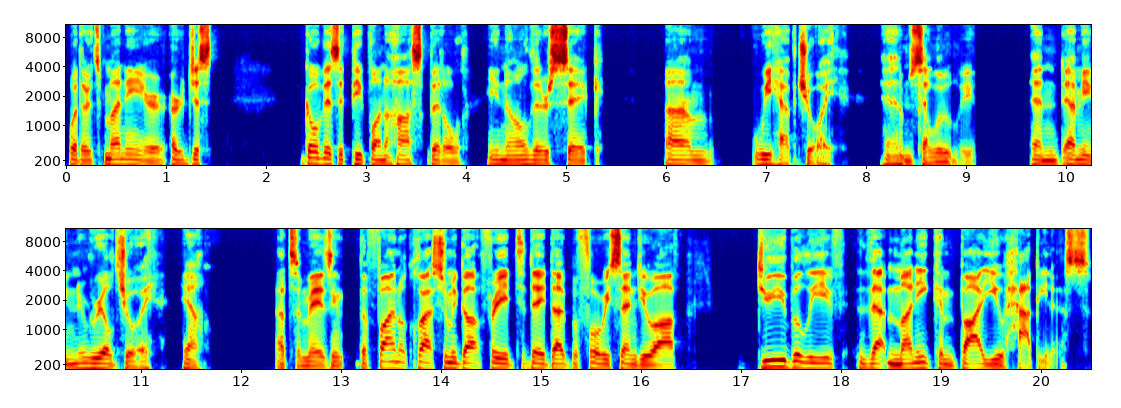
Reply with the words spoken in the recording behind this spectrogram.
whether it's money or or just go visit people in a hospital, you know, that are sick, um, we have joy. And, Absolutely. And I mean, real joy. Yeah. That's amazing. The final question we got for you today, Doug, before we send you off Do you believe that money can buy you happiness?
